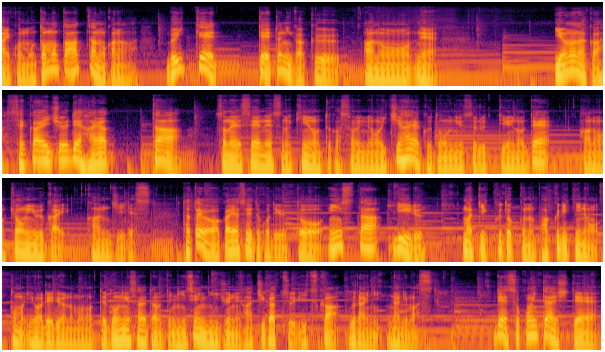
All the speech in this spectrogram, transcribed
はいこれもともとあったのかな？VK ってとにかくあのね世の中世界中で流行ったその SNS の機能とかそういうのをいち早く導入するっていうので、あの、興味深い感じです。例えば分かりやすいところで言うと、インスタリール、まあ、TikTok のパクリ機能とも言われるようなものって導入されたのって2020年8月5日ぐらいになります。で、そこに対して、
